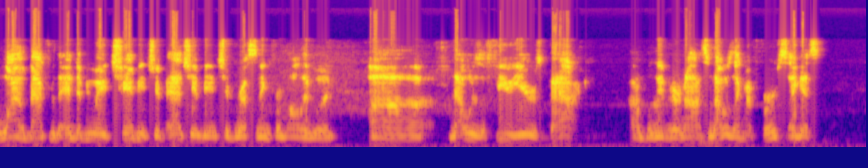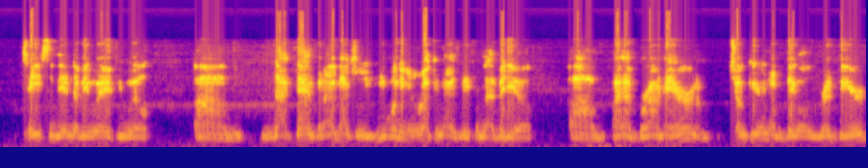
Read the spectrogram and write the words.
a while back for the NWA Championship at Championship Wrestling from Hollywood. Uh, that was a few years back, um, believe it or not. So that was like my first, I guess, taste of the NWA, if you will, um, back then. But I've actually, you wouldn't even recognize me from that video. Um, I have brown hair and I'm chunkier and have a big old red beard.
